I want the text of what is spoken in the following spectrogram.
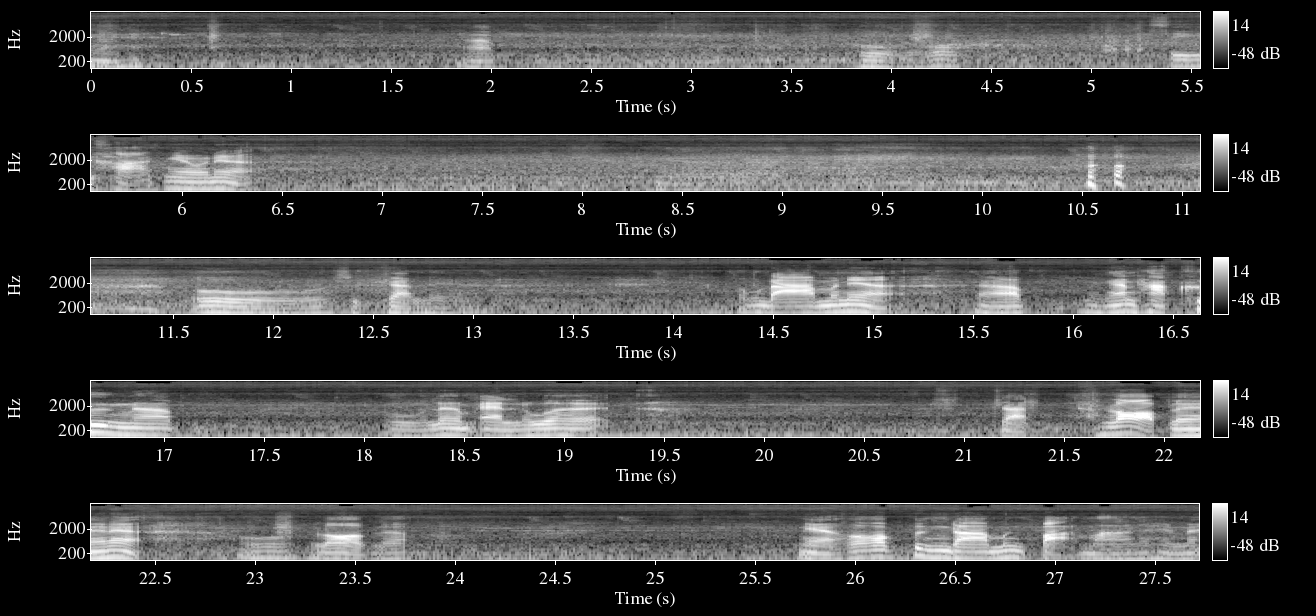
นี่นะครับโอ้โหสีขาดไงวะเนี่ย โอ้สุดจัดเลยต้องดามมาเนี่ยนะครับไม่งั้นหักครึ่งนะครับ โอ้เริ่มแอนแล้วเว้ยจัดรอบเลยเนี่ย โอ้รอบแล้ว เนี่ยเขาก็พึ่งดามพึ่งปะมานะเห็นไหม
